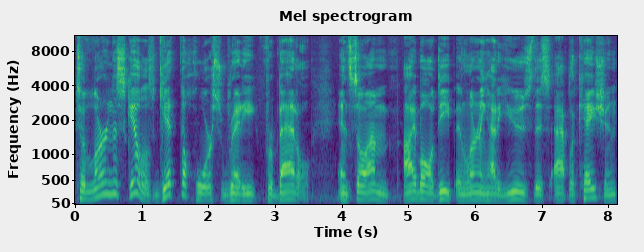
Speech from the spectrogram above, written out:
to learn the skills, get the horse ready for battle. And so I'm eyeball deep in learning how to use this application.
